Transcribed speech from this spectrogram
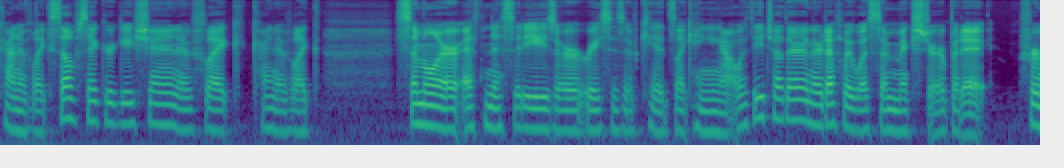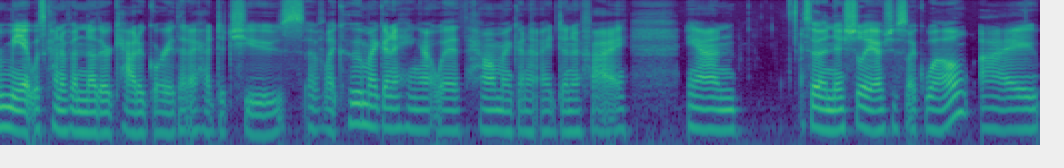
kind of like self segregation of like kind of like similar ethnicities or races of kids like hanging out with each other. And there definitely was some mixture, but it for me it was kind of another category that I had to choose of like who am I going to hang out with, how am I going to identify, and so initially I was just like, well, I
